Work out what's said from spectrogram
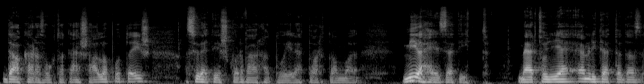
de akár az oktatás állapota is, a születéskor várható élettartammal. Mi a helyzet itt? Mert hogy említetted az,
